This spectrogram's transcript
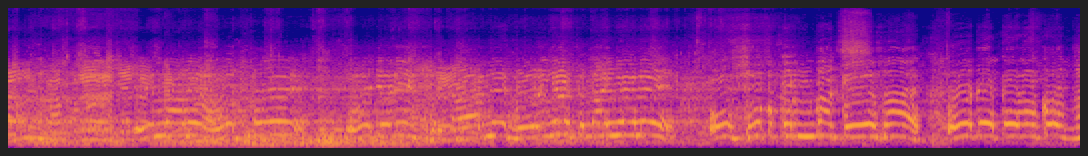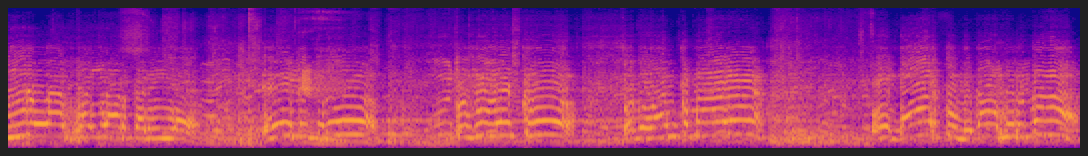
ਇਹਨਾਂ ਨੇ ਉੱਥੇ ਉਹ ਜਿਹੜੀ ਸਰਕਾਰ ਨੇ ਗੋਲੀਆਂ ਚਲਾਈਆਂ ਨੇ ਉਹ ਸ਼ੁਭ ਕਰਨ ਦਾ ਕੇਸ ਹੈ ਉਹਦੇ ਤੇ ਵੀ ਕੋਈ ਜ਼ੀਰੋ ਐਫ ਆਈ ਆਰ ਕਰੀ ਹੈ। ਇਹ ਮਿੱਤਰੋ ਤੁਸੀਂ ਵੇਖੋ, ਭਗਵੰਤ ਮਾਨ, ਉਹ ਬਾਹਰ ਘੁੰਮਦਾ ਫਿਰਦਾ।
